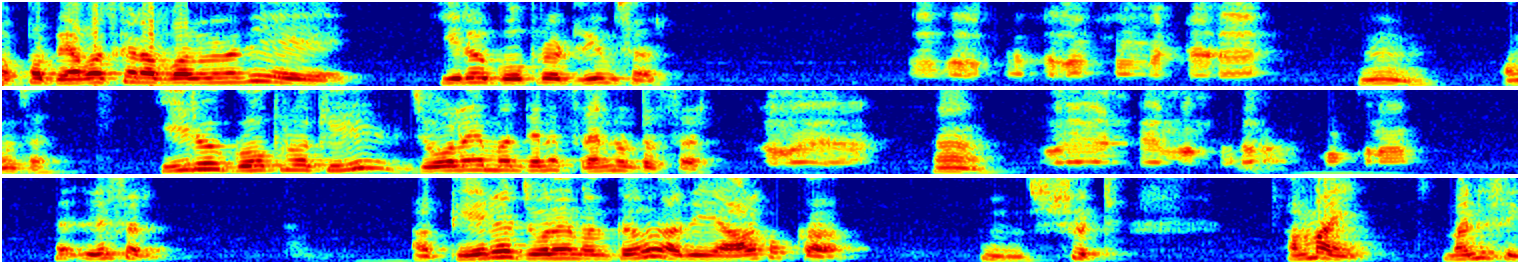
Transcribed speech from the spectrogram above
గొప్ప బేవాస్కర్ అవ్వాలన్నది హీరో గోప్రో డ్రీమ్ సార్. అవును సార్. హీరో గోప్రోకి జూలై మంత్ అనే ఫ్రెండ్ ఉంటుంది సార్. లేదు సార్. ఆ పేరే జూలై మంత్ అది ఆడకొక్క షుట్. అమ్మాయి మనిషి.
